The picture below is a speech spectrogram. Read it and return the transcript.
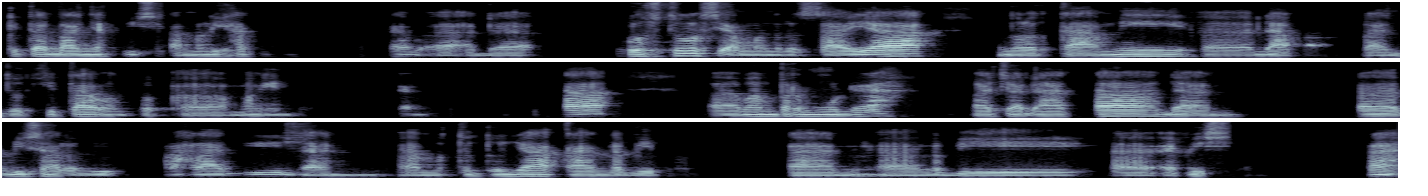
kita banyak bisa melihat ada tools-tools yang menurut saya, menurut kami eh, dapat bantu kita untuk eh, menginformasikan kita, eh, mempermudah baca data dan bisa lebih parah lagi dan tentunya akan lebih dan lebih efisien. Nah,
